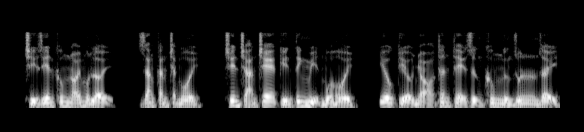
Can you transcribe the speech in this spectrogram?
chỉ riêng không nói một lời, răng cắn chặt môi, trên trán che kín tinh mịn mồ hôi, yêu kiều nhỏ thân thể rừng không ngừng run rẩy.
